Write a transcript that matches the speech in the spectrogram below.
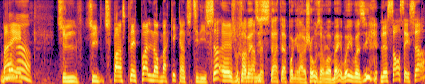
Ben, Non, non. Tu, tu, tu penses peut-être pas le remarquer quand tu utilises ça. Euh, je vous Autrement dit, le, si t'entends pas grand-chose, ça va bien. Oui, vas-y. le son, c'est ça.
